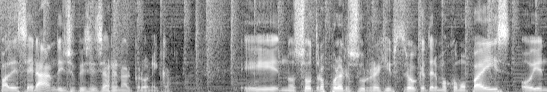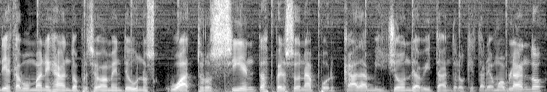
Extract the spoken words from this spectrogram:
padecerán de insuficiencia renal crónica. Eh, nosotros por el subregistro que tenemos como país, hoy en día estamos manejando aproximadamente unos 400 personas por cada millón de habitantes. Lo que estaríamos hablando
